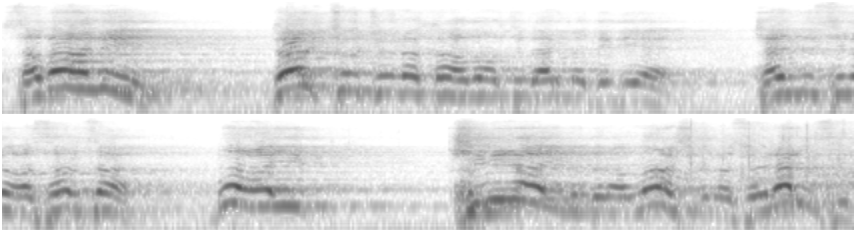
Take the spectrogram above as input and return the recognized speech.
sabahleyin dört çocuğuna kahvaltı vermedi diye kendisini asarsa bu ayıp kimin ayıbıdır Allah aşkına söyler misiniz?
